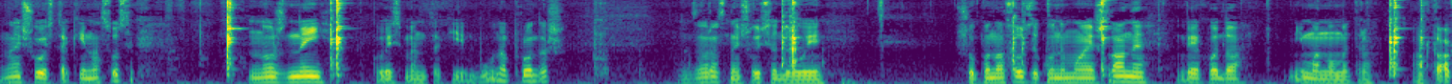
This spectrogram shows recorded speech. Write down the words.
Знайшов такий насосик ножний. Колись в мене такий був на продаж. Зараз знайшовся другий. Що по насосику немає шлани виходу і манометра. А так,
